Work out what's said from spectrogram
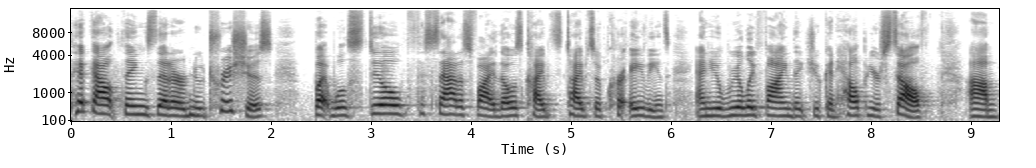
pick out things that are nutritious but will still satisfy those types, types of cravings. And you really find that you can help yourself um,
